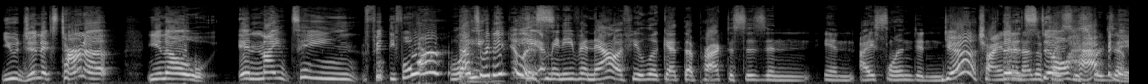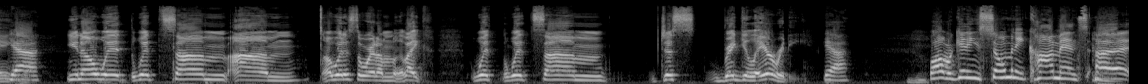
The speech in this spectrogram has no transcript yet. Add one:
eugenics turn up, you know, in 1954 well, that's he, ridiculous. He, i mean even now if you look at the practices in in iceland and yeah china and other still places happening. Yeah. You know with with some um what is the word i'm like with with some just regularity. Yeah. Mm-hmm. well we're getting so many comments. Uh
